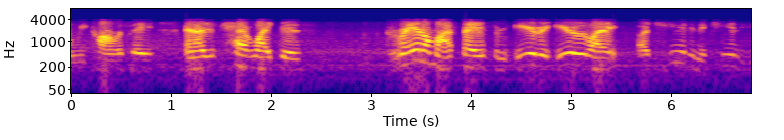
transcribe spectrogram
and we conversate, and I just have like this grin on my face from ear to ear, like a kid in a candy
